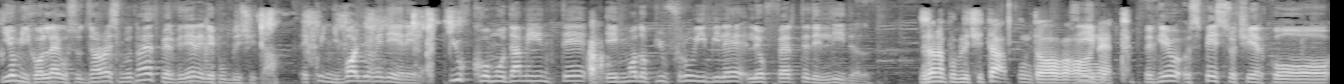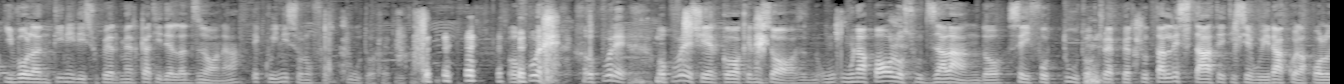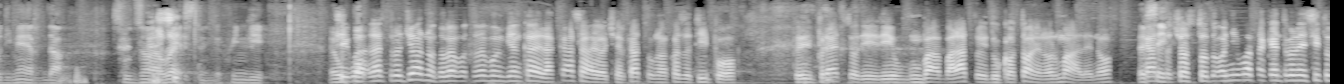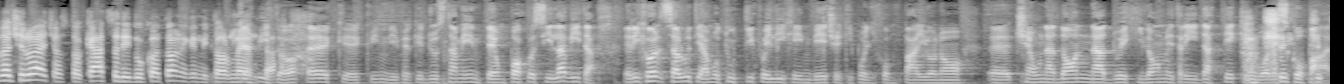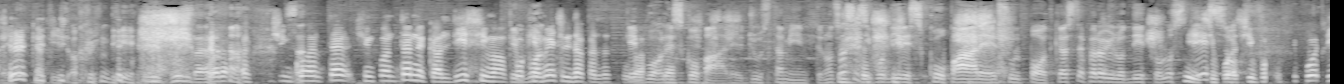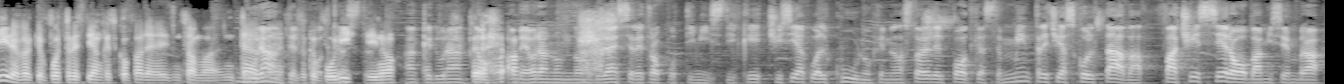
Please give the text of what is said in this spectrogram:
io mi collego su zonawrestling.net per vedere le pubblicità e quindi voglio vedere più comodamente e in modo più fruibile le offerte del Lidl. Zonapubblicità.net. Sì, per- perché io spesso cerco i volantini dei supermercati della zona e quindi sono fottuto, capito? Oppure, oppure, oppure cerco, che ne so, un- una polo su Zalando, sei fottuto, cioè per tutta l'estate ti seguirà quella polo di merda su zona Sì. wrestling, quindi Sì, guarda, l'altro giorno dovevo, dovevo imbiancare la casa e ho cercato una cosa tipo per il prezzo di, di un ba- barattolo di Ducotone normale, no? E Cazzo, sei- sto- ogni volta che entro nel sito del cellulare c'ho sto cazzo di Ducotone che mi tormenta. Capito? Eh, che- quindi perché giustamente è un po' così la vita. Ricor- salutiamo tutti quelli che invece tipo gli compaiono eh, c'è una donna a due chilometri da te che vuole scopare, capito? Quindi Guarda, eh, cinquante- cinquantenne caldissima a pochi vuol- metri da casa tua. che vuole Eh. scopare, giustamente. Non so se si può dire scopare sul podcast, però io l'ho detto lo Sì, stesso. si può, si può- si può dire perché potresti anche scopare insomma in terra, durante il podcast, pulisci, no? anche durante, no, vabbè, ora non, non bisogna essere troppo ottimisti. Che ci sia qualcuno che nella storia del podcast, mentre ci ascoltava, facesse roba, mi sembra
